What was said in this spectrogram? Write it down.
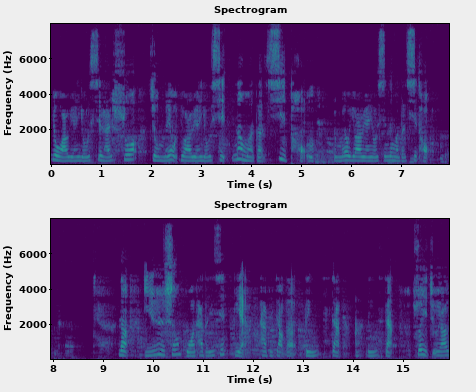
幼儿园游戏来说，就没有幼儿园游戏那么的系统，就没有幼儿园游戏那么的系统。那一日生活它的一些点，它比较的零散啊，零散，所以就要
